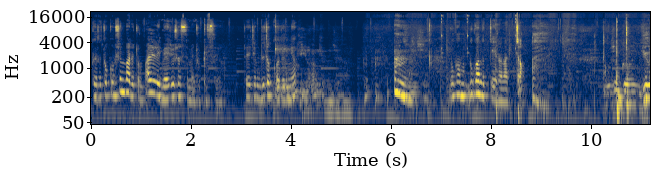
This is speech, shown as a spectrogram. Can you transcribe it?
그래서 조금 신발을 좀 빨리 매주셨으면 좋겠어요. 저희 지금 늦었거든요. 이렇게 일어나는 게 문제야. 누가 누가 늦게 일어났죠? 무조건 유.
